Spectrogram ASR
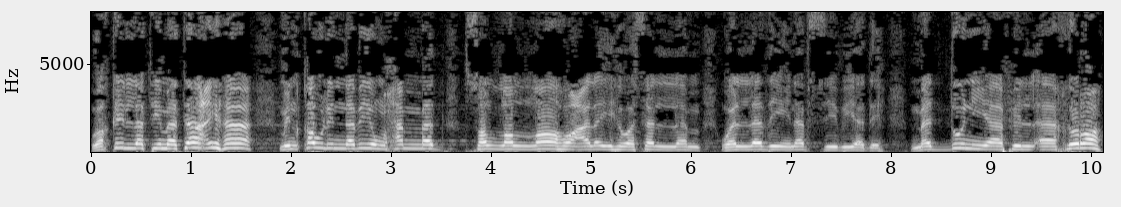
وقلة متاعها من قول النبي محمد صلى الله عليه وسلم والذي نفسي بيده ما الدنيا في الآخرة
